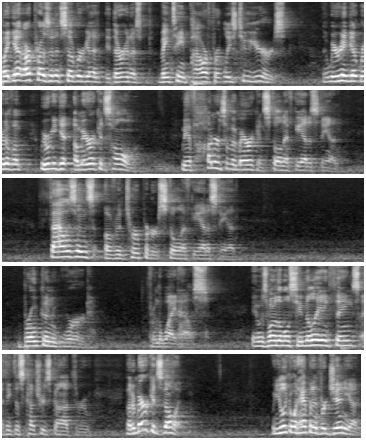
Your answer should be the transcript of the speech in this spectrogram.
But yet our president said we're gonna, they were going to maintain power for at least two years. That we were going to get rid of them, we were going to get Americans home. We have hundreds of Americans still in Afghanistan, thousands of interpreters still in Afghanistan. Broken word from the White House. It was one of the most humiliating things I think this country's gone through. But Americans know it. When you look at what happened in Virginia,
